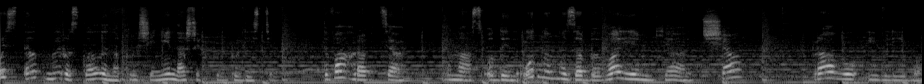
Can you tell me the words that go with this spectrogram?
Ось так ми розклали на площині наших футболістів. Два гравця у нас один одному забиває м'яча вправо і вліво.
